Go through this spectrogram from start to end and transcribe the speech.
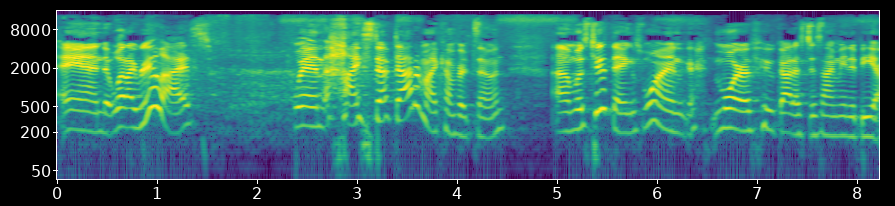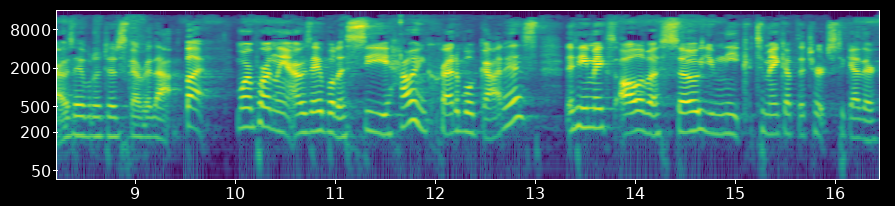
And what I realized when I stepped out of my comfort zone um, was two things. One, more of who God has designed me to be. I was able to discover that. But more importantly, I was able to see how incredible God is, that He makes all of us so unique to make up the church together,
